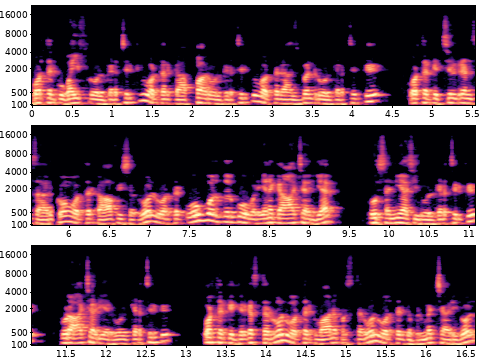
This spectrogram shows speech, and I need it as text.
ஒருத்தருக்கு ஒய்ஃப் ரோல் கிடைச்சிருக்கு ஒருத்தருக்கு அப்பா ரோல் கிடைச்சிருக்கு ஒருத்தர் ஹஸ்பண்ட் ரோல் கிடைச்சிருக்கு ஒருத்தருக்கு சில்ட்ரன்ஸாக இருக்கும் ஒருத்தருக்கு ஆஃபீஸர் ரோல் ஒருத்தருக்கு ஒவ்வொருத்தருக்கும் ஒவ்வொரு. எனக்கு ஆச்சாரியார் ஒரு சன்னியாசி ரோல் கிடைச்சிருக்கு ஒரு ஆச்சாரியர் ரோல் கிடைச்சிருக்கு. ஒருத்தருக்கு கிரகஸ்தர் ரோல் ஒருத்தருக்கு வானப்பிரஸ்தர் ரோல் ஒருத்தருக்கு பிரம்மச்சாரி ரோல்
